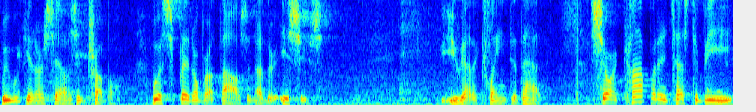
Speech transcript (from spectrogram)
we will get ourselves in trouble. We'll split over a thousand other issues. You got to cling to that. So, our competence has to be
